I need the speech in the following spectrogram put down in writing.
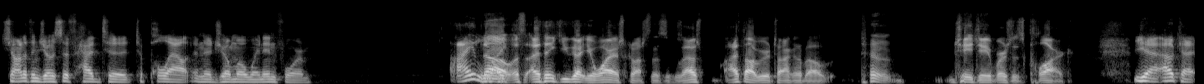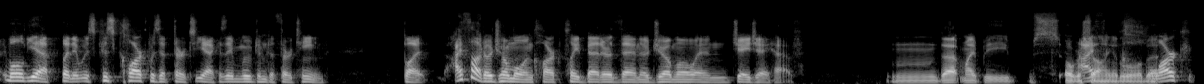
Jonathan Joseph had to to pull out and Ojomoh went in for him. I No, like I think you got your wires crossed this because I was I thought we were talking about JJ versus Clark. yeah, okay. Well, yeah, but it was because Clark was at 13. Yeah, because they moved him to 13. But I thought Ojomoh and Clark played better than Ojomoh and JJ have. Mm, that might be overselling it a little bit. Clark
